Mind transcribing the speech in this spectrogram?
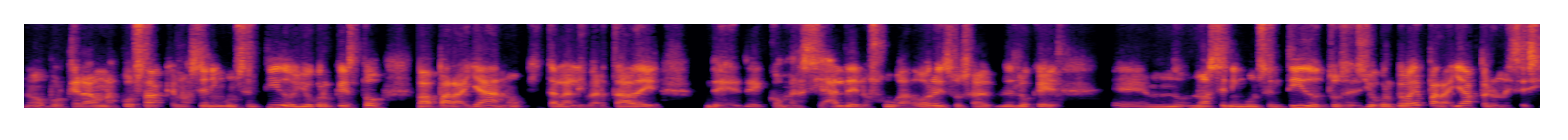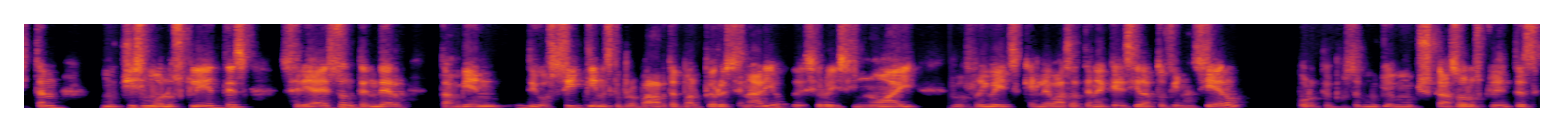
¿no? Porque era una cosa que no hace ningún sentido. Yo creo que esto va para allá, ¿no? Quita la libertad de, de comercial de los jugadores, o sea, es lo que eh, no, hace ningún sentido. Entonces, yo creo que va para allá, pero necesitan muchísimo los clientes. Sería eso, entender también, digo, sí tienes que prepararte para el peor escenario, decir, oye, si no hay los rebates, ¿qué le vas a tener que decir a tu financiero? Porque pues, en, muchos casos los clientes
